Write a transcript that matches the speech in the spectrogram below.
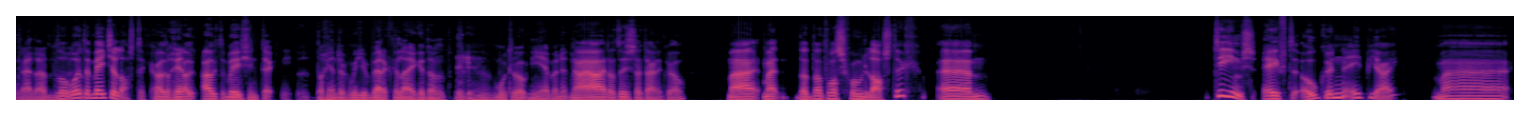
ja, dat, wordt een beetje lastig. Begint, automation technisch. Het begint ook beetje op werk te lijken. Dan moeten we ook niet hebben. Nou ja, dat is het uiteindelijk wel. Maar, maar dat, dat was gewoon lastig. Um, Teams heeft ook een API. Maar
